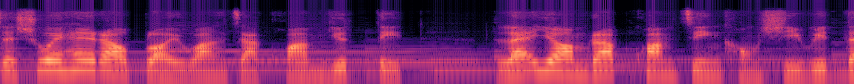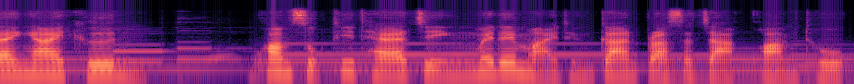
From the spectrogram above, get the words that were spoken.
จะช่วยให้เราปล่อยวางจากความยึดติด และยอมรับความจริงของชีวิตได้ง่ายขึ้น ความสุขที่แท้จริงไม่ได้หมายถึงการปราศจากความทุกข์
